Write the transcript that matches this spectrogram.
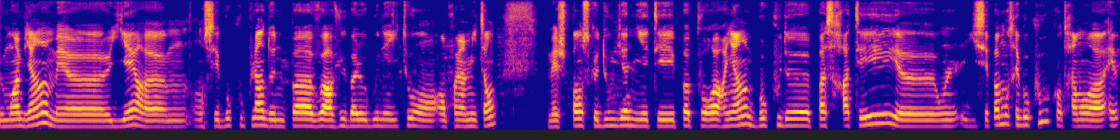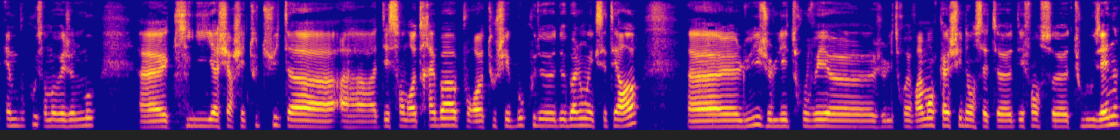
moins bien, mais hier, on s'est beaucoup plaint de ne pas avoir vu Balogun et en première mi-temps mais je pense que Doumbia n'y était pas pour rien. Beaucoup de passes ratées. Euh, on, il s'est pas montré beaucoup, contrairement à M, beaucoup, sans mauvais jeu de mots, euh, qui a cherché tout de suite à, descendre très bas pour euh, toucher beaucoup de, ballons, etc. lui, je l'ai trouvé, je l'ai trouvé vraiment caché dans cette défense toulousaine.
